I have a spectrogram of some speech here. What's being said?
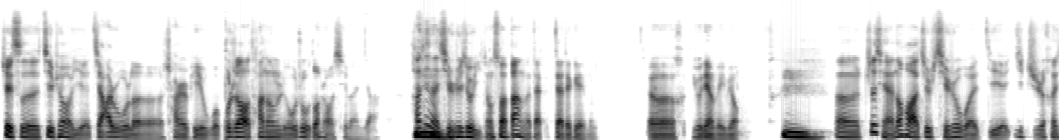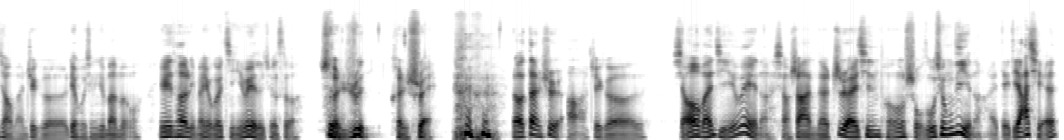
这次季票也加入了 XRP，我不知道他能留住多少新玩家。他现在其实就已经算半个 dead dead game 了，呃，有点微妙。嗯呃，之前的话，就是其实我也一直很想玩这个烈火行军版本嘛，因为它里面有个锦衣卫的角色，很润，很帅。然后，但是啊，这个想要玩锦衣卫呢，想杀你的挚爱亲朋、手足兄弟呢，哎，得加钱。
